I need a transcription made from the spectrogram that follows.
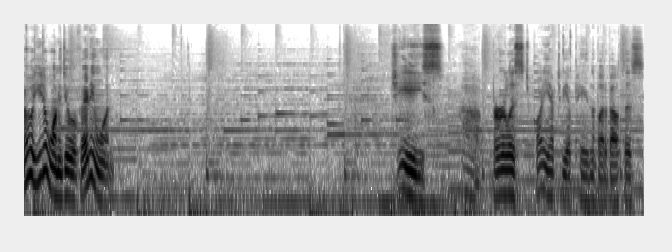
Oh, you don't want to do it with anyone. Jeez. Ah, Burlust, why do you have to be a pain in the butt about this?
